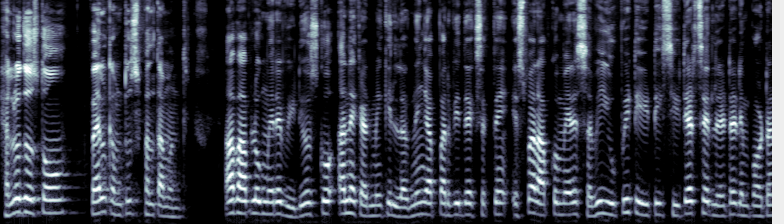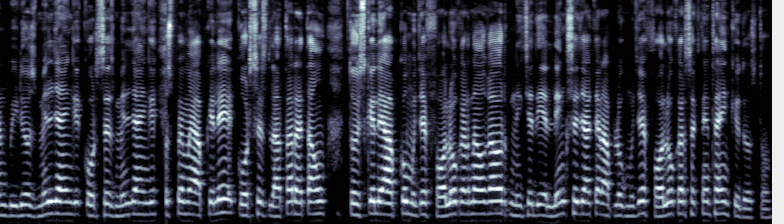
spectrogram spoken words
हेलो दोस्तों वेलकम टू सफलता मंत्र अब आप लोग मेरे वीडियोस को अन अकेडमी की लर्निंग ऐप पर भी देख सकते हैं। इस पर आपको मेरे सभी U P T T C TET से रिलेटेड इंपॉर्टेंट वीडियोस मिल जाएँगे कोर्सेज मिल जाएँगे। उस पर मैं आपके लिए कोर्सेज लाता रहता हूँ। तो इसके लिए आपको मुझे फॉलो करना होगा और नीचे दिए लिंक से जाकर आप लोग मुझे फॉलो कर सकते हैं। थैंक यू दोस्तों।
